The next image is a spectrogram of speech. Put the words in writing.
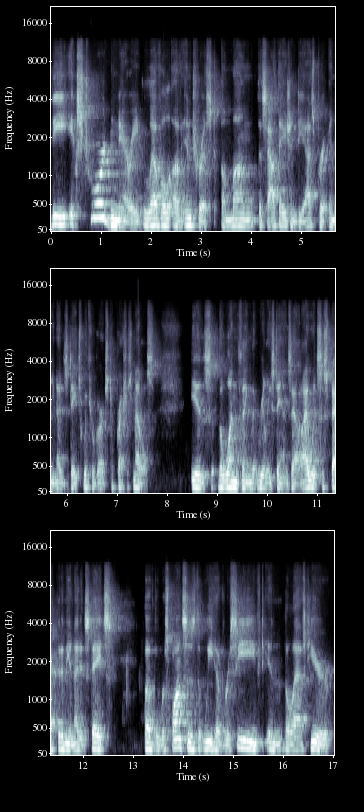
The extraordinary level of interest among the South Asian diaspora in the United States with regards to precious metals is the one thing that really stands out. I would suspect that in the United States, of the responses that we have received in the last year,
